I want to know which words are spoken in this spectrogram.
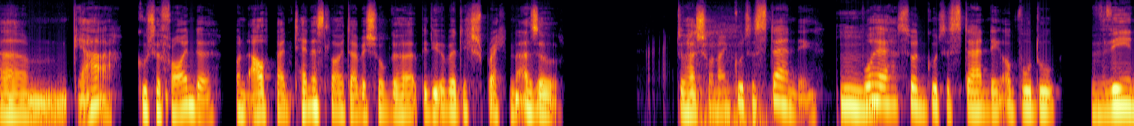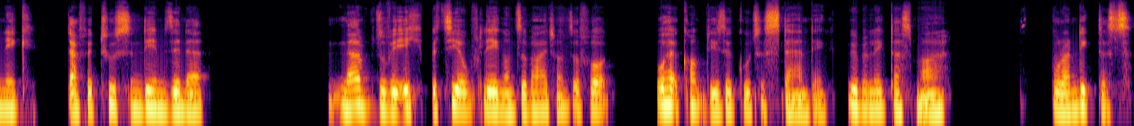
Ähm, ja, gute Freunde. Und auch bei Tennisleuten habe ich schon gehört, wie die über dich sprechen. Also du hast schon ein gutes Standing. Mhm. Woher hast du ein gutes Standing, obwohl du wenig dafür tust in dem Sinne, ne, so wie ich, Beziehung pflegen und so weiter und so fort. Woher kommt diese gute Standing? Überleg das mal. Woran liegt es?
